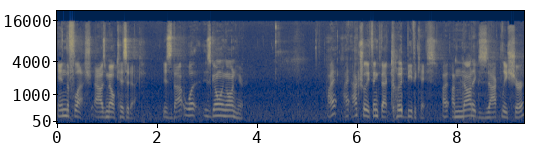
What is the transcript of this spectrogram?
in the flesh as Melchizedek. Is that what is going on here? I, I actually think that could be the case. I, I'm not exactly sure,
